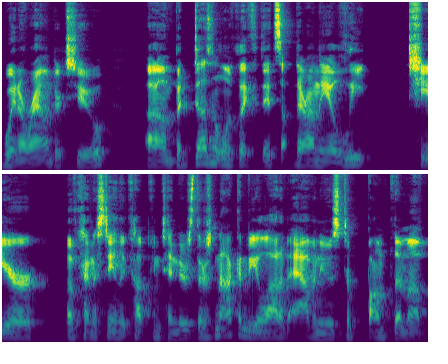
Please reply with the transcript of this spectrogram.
win a round or two, um, but doesn't look like it's they're on the elite tier of kind of Stanley Cup contenders. There's not going to be a lot of avenues to bump them up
